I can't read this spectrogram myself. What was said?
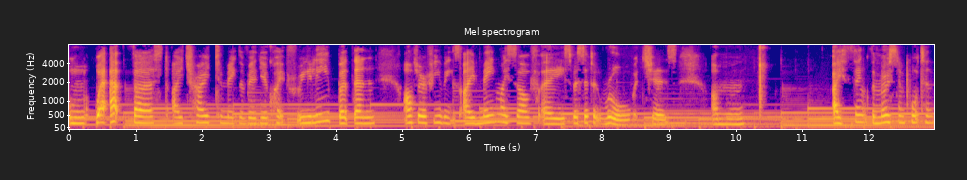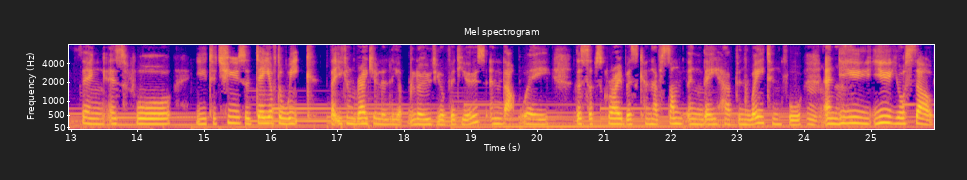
Um, well, at first, I tried to make the video quite freely, but then after a few weeks, I made myself a specific rule, which is um, I think the most important thing is for you to choose a day of the week that you can regularly upload your videos. In that way, the subscribers can have something they have been waiting for, and you you yourself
